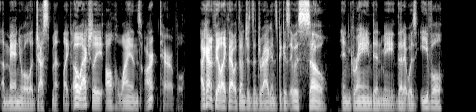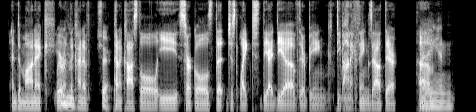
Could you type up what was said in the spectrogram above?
a manual adjustment like oh actually all Hawaiians aren't terrible. I kind of feel like that with Dungeons and Dragons because it was so ingrained in me that it was evil and demonic. We were in the Mhm. kind of Sure. Pentecostal e circles that just liked the idea of there being demonic things out there. hiding Um, in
